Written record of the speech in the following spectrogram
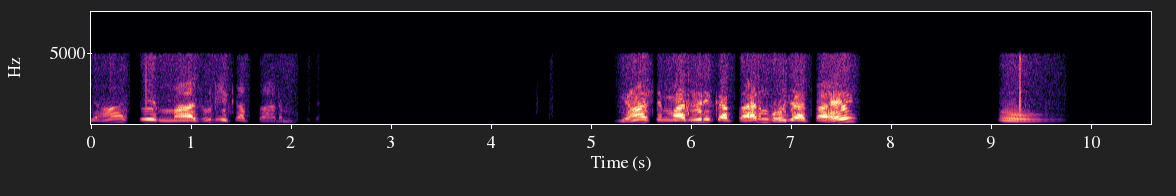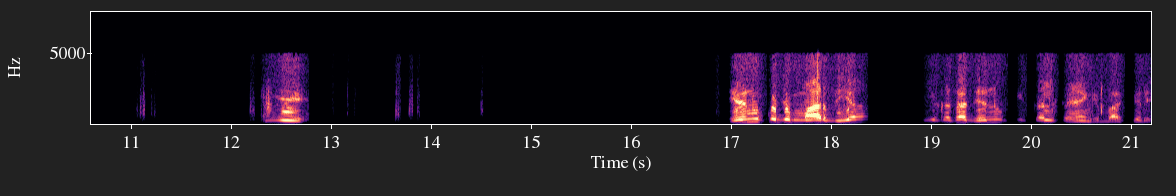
यहाँ से माधुर्य का प्रारंभ हो जाता यहाँ से माधुर्य का प्रारंभ हो जाता है तो ये धेनु को जब मार दिया, ये कथा धेनु की कल कहेंगे, बाकी रही।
